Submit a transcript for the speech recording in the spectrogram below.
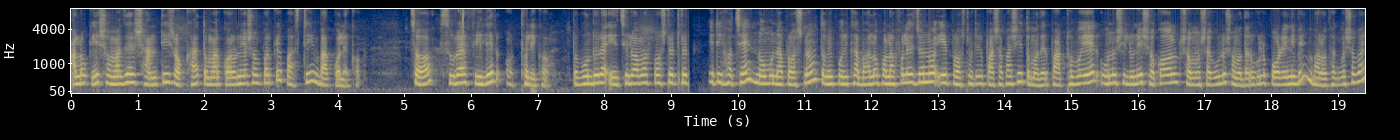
আলোকে সমাজের শান্তি রক্ষা তোমার করণীয় সম্পর্কে পাঁচটি বাক্য লেখ। ছ সুরায় ফিলের অর্থ লেখ। তো বন্ধুরা, এই ছিল আমার প্রশ্নটি এটি হচ্ছে নমুনা প্রশ্ন। তুমি পরীক্ষা ভালো ফলাফলের জন্য এই প্রশ্নটির পাশাপাশি তোমাদের পাঠ্য বইয়ের অনুশীলনী সকল সমস্যাগুলো, সমাধানগুলো পড়ে নিবে। ভালো থাকবে সবাই।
